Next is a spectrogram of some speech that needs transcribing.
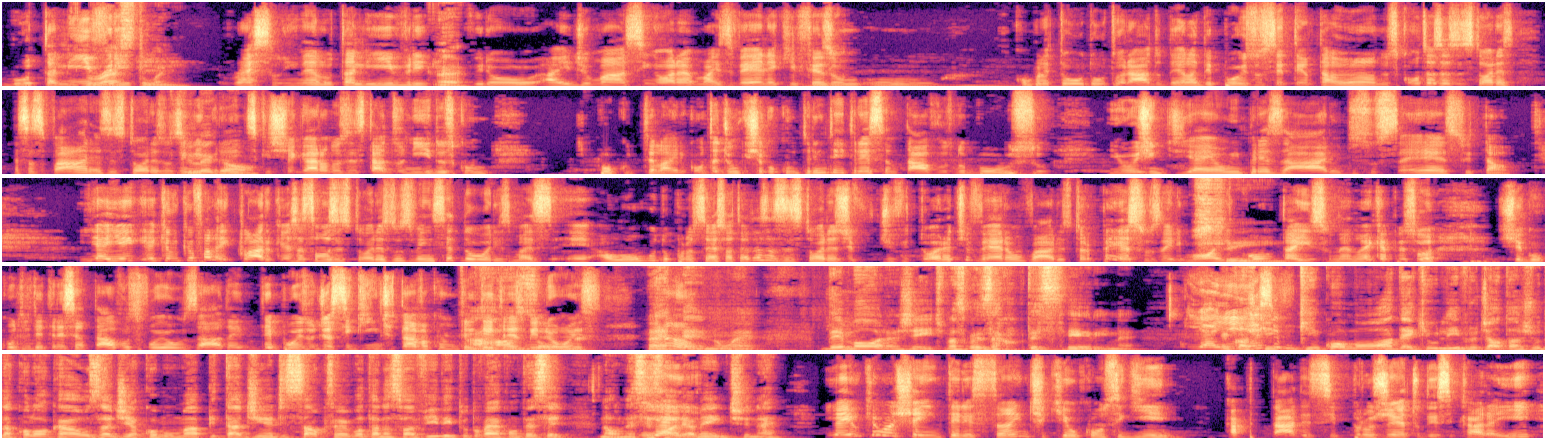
luta livre. Wrestling. Wrestling, né? Luta livre. É. Virou aí de uma senhora mais velha que fez um, um. completou o doutorado dela depois dos 70 anos. Conta essas histórias essas várias histórias dos que imigrantes legal. que chegaram nos Estados Unidos com pouco, sei lá, ele conta de um que chegou com 33 centavos no bolso e hoje em dia é um empresário de sucesso e tal. E aí é aquilo que eu falei, claro que essas são as histórias dos vencedores, mas é, ao longo do processo, até dessas histórias de, de vitória, tiveram vários tropeços. Ele, morre, ele conta isso, né? Não é que a pessoa chegou com 33 centavos, foi ousada e depois no dia seguinte estava com 33 Arrasou, milhões. Né? Não. É, não é. Demora, gente, para as coisas acontecerem, né? E aí, é eu acho que o que incomoda é que o livro de autoajuda coloca a ousadia como uma pitadinha de sal que você vai botar na sua vida e tudo vai acontecer. Não necessariamente, e aí, né? E aí o que eu achei interessante, que eu consegui captar desse projeto desse cara aí,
